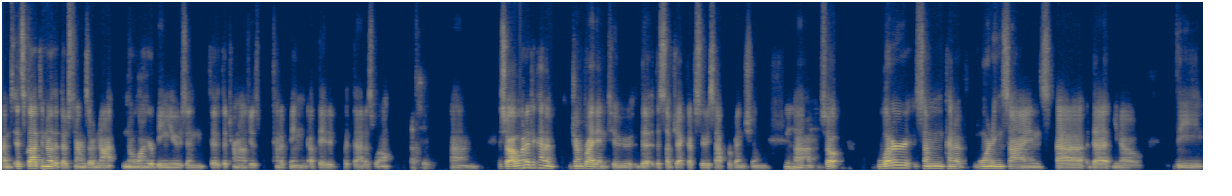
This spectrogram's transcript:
I'm, it's glad to know that those terms are not no longer being used and the, the terminology is kind of being updated with that as well. Absolutely. Um, so I wanted to kind of jump right into the, the subject of suicide prevention. Mm-hmm. Um, so what are some kind of warning signs uh, that, you know, the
